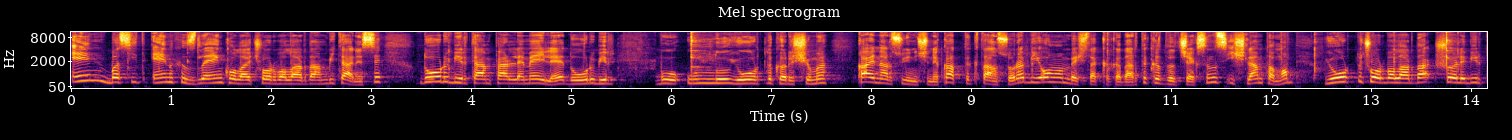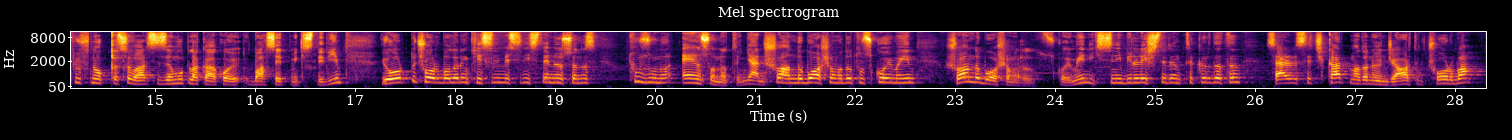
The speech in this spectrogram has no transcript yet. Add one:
en basit, en hızlı, en kolay çorbalardan bir tanesi. Doğru bir temperleme ile doğru bir bu unlu yoğurtlu karışımı kaynar suyun içine kattıktan sonra bir 10-15 dakika kadar tıkırdatacaksınız. İşlem tamam. Yoğurtlu çorbalarda şöyle bir püf noktası var. Size mutlaka koy, bahsetmek istediğim. Yoğurtlu çorbaların kesilmesini istemiyorsanız tuzunu en son atın. Yani şu anda bu aşamada tuz koymayın. Şu anda bu aşamada da tuz koymayın. İkisini birleştirin, tıkırdatın. Servise çıkartmadan önce artık çorba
